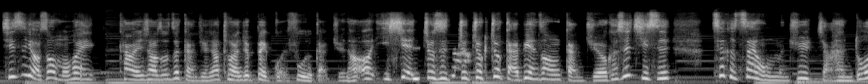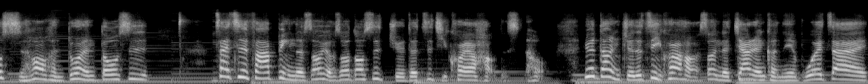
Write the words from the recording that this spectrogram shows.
其实有时候我们会开玩笑说，这感觉像突然就被鬼附的感觉，然后哦，一切就是就就就改变这种感觉。可是其实这个在我们去讲，很多时候很多人都是再次发病的时候，有时候都是觉得自己快要好的时候。因为当你觉得自己快要好的时候，你的家人可能也不会再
